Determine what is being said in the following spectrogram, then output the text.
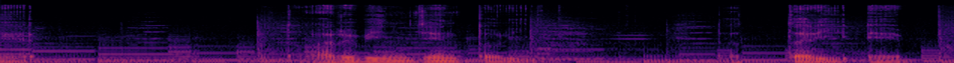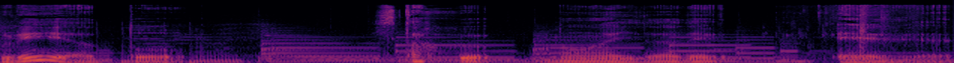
ーでアルビン・ジェントリーったり、えー、プレイヤーとスタッフの間で、え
